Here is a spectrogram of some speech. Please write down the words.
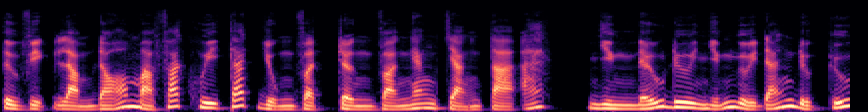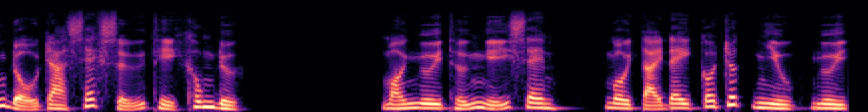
từ việc làm đó mà phát huy tác dụng vạch trần và ngăn chặn tà ác, nhưng nếu đưa những người đáng được cứu độ ra xét xử thì không được. Mọi người thử nghĩ xem, ngồi tại đây có rất nhiều người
